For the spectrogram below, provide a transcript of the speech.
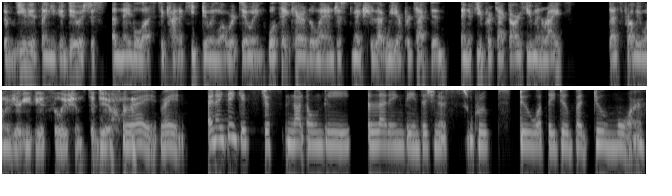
the easiest thing you could do is just enable us to kind of keep doing what we're doing. We'll take care of the land, just make sure that we are protected. And if you protect our human rights, that's probably one of your easiest solutions to do. right, right. And I think it's just not only letting the indigenous groups do what they do, but do more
